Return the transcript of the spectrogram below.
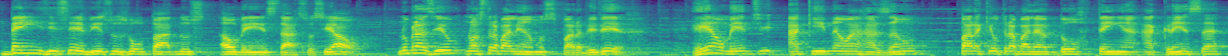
bens e serviços voltados ao bem-estar social. No Brasil, nós trabalhamos para viver. Realmente, aqui não há razão para que o trabalhador tenha a crença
